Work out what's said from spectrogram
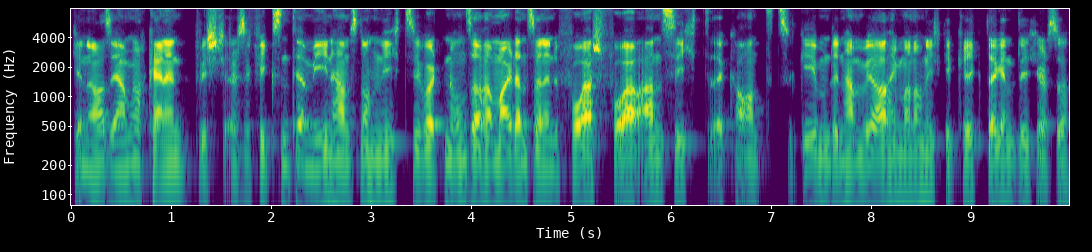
Genau, sie haben noch keinen also fixen Termin, haben es noch nicht. Sie wollten uns auch einmal dann so einen Vor Voransicht-Account zu geben, den haben wir auch immer noch nicht gekriegt eigentlich. Also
